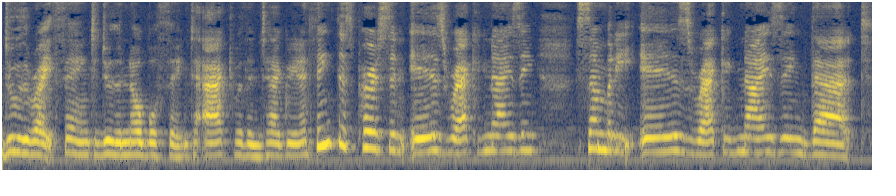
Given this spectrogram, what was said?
do the right thing, to do the noble thing, to act with integrity. And I think this person is recognizing, somebody is recognizing that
